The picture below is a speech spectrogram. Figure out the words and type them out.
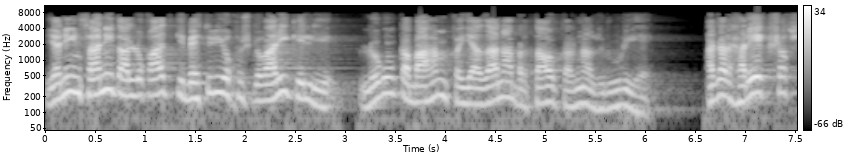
یعنی انسانی تعلقات کی بہتری اور خوشگواری کے لیے لوگوں کا باہم فیاضانہ برتاؤ کرنا ضروری ہے۔ اگر ہر ایک شخص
